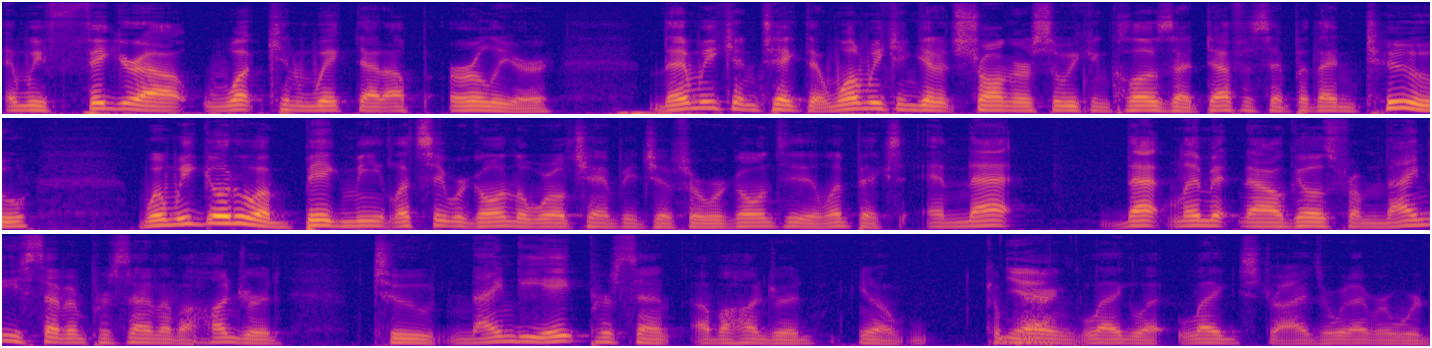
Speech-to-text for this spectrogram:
and we figure out what can wake that up earlier, then we can take that. One, we can get it stronger so we can close that deficit. But then two, when we go to a big meet, let's say we're going to the World Championships or we're going to the Olympics, and that that limit now goes from 97% of 100 to 98% of 100, you know, comparing leg leg strides or whatever we're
